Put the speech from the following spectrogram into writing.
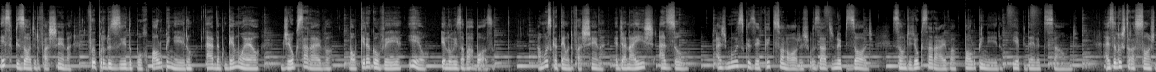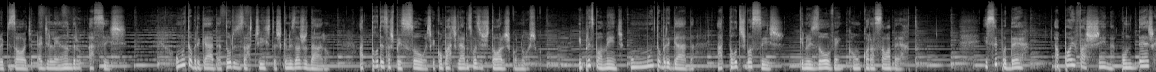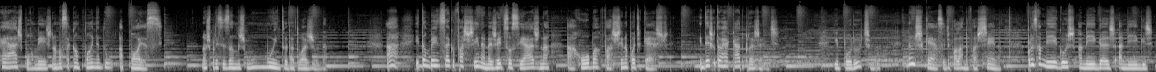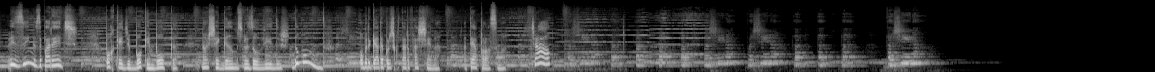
Esse episódio do Faxina foi produzido por Paulo Pinheiro, Adam Gamuel, Diogo Saraiva, Valquíria Gouveia e eu, Heloísa Barbosa. A música tema do Faxina é de Anaís Azul. As músicas e efeitos sonoros usados no episódio são de Diogo Saraiva, Paulo Pinheiro e Epidemic Sound. As ilustrações do episódio é de Leandro Assis. Um muito obrigada a todos os artistas que nos ajudaram a todas as pessoas que compartilharam suas histórias conosco. E principalmente, um muito obrigada a todos vocês que nos ouvem com o coração aberto. E se puder, apoie o Faxina com 10 reais por mês na nossa campanha do Apoia-se. Nós precisamos muito da tua ajuda. Ah, e também segue o Faxina nas redes sociais na arroba Faxina Podcast e deixa o teu recado pra gente. E por último, não esqueça de falar do Faxina para os amigos, amigas, amigos, vizinhos e parentes, porque de boca em boca nós chegamos nos ouvidos do mundo. Obrigada por escutar o Faxina. Até a próxima. Tchau!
